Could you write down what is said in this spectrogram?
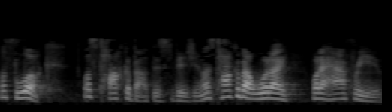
Let's look. Let's talk about this vision. Let's talk about what I, what I have for you.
